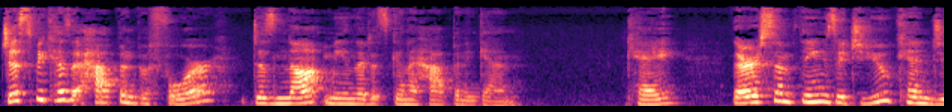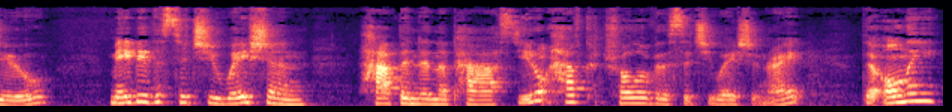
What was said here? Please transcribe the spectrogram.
just because it happened before does not mean that it's going to happen again. Okay? There are some things that you can do. Maybe the situation happened in the past. You don't have control over the situation, right? The only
